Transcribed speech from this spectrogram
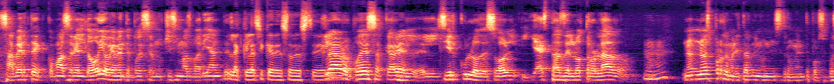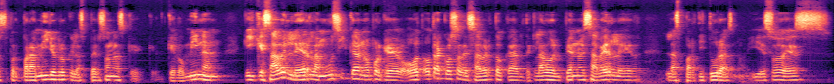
saberte cómo hacer el do y obviamente puedes hacer muchísimas variantes. La clásica de eso de este. Claro, puedes sacar el, círculo de sol y ya estás del otro lado. no, es por demeritar ningún instrumento, por supuesto, pero para mí yo creo que las personas que, dominan y que saben leer la música, ¿no? Porque otra cosa de saber tocar el teclado o el piano es saber leer las partituras, ¿no? Y eso es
